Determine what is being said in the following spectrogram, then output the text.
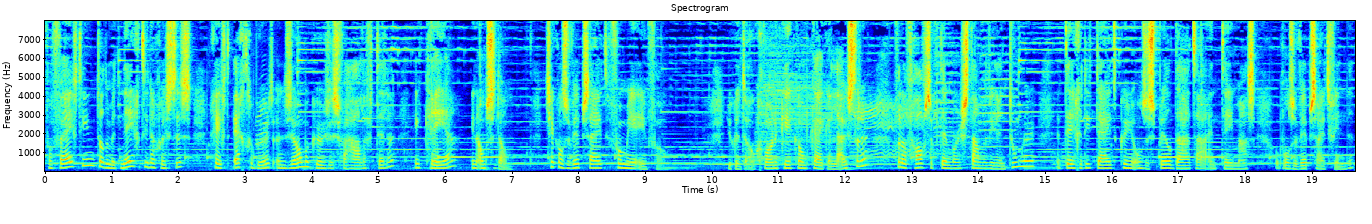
van 15 tot en met 19 augustus geeft Echt Gebeurd een zomercursus verhalen vertellen in Crea in Amsterdam. Check onze website voor meer info. Je kunt ook gewoon een keer komen kijken en luisteren. Vanaf half september staan we weer in Toemler en tegen die tijd kun je onze speeldata en thema's op onze website vinden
